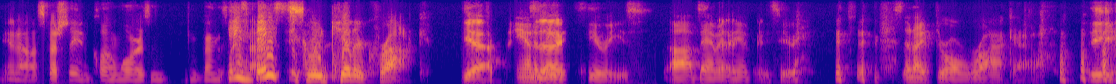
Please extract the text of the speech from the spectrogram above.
you know, especially in Clone Wars and things like he's that. basically Killer Croc. yeah, animated Exact- series, uh, Batman Exactly. animated series. then I throw a rock out.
